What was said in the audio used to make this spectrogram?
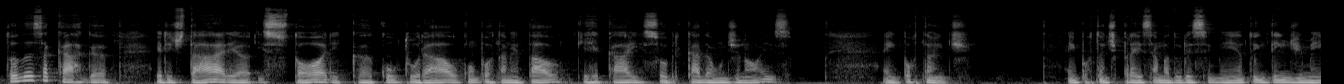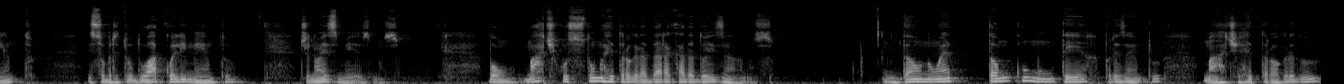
toda essa carga hereditária, histórica, cultural, comportamental que recai sobre cada um de nós é importante é importante para esse amadurecimento, entendimento e, sobretudo, o acolhimento de nós mesmos. Bom, Marte costuma retrogradar a cada dois anos. Então, não é tão comum ter, por exemplo, Marte retrógrado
